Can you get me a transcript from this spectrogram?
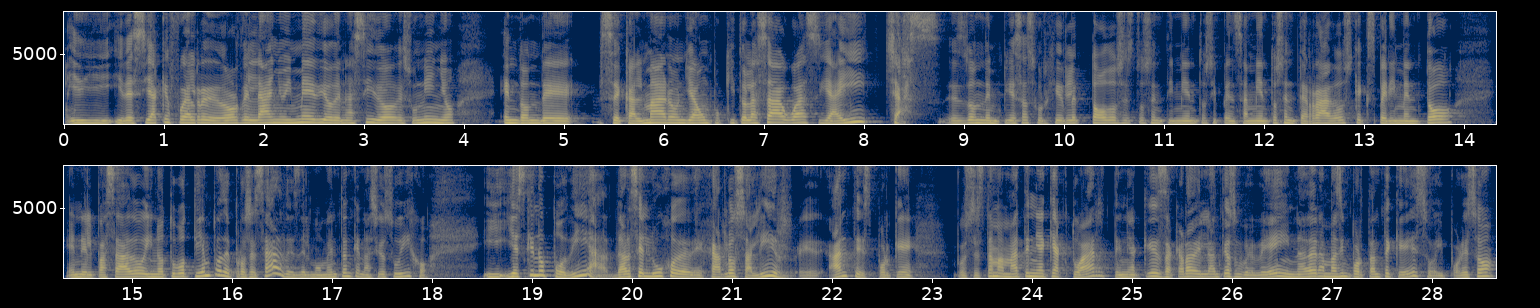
y decía que fue alrededor del año y medio de nacido de su niño, en donde se calmaron ya un poquito las aguas y ahí, chas, es donde empieza a surgirle todos estos sentimientos y pensamientos enterrados que experimentó en el pasado y no tuvo tiempo de procesar desde el momento en que nació su hijo. Y, es que no podía darse el lujo de dejarlo salir eh, antes, porque pues esta mamá tenía que actuar, tenía que sacar adelante a su bebé y nada era más importante que eso. Y por eso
